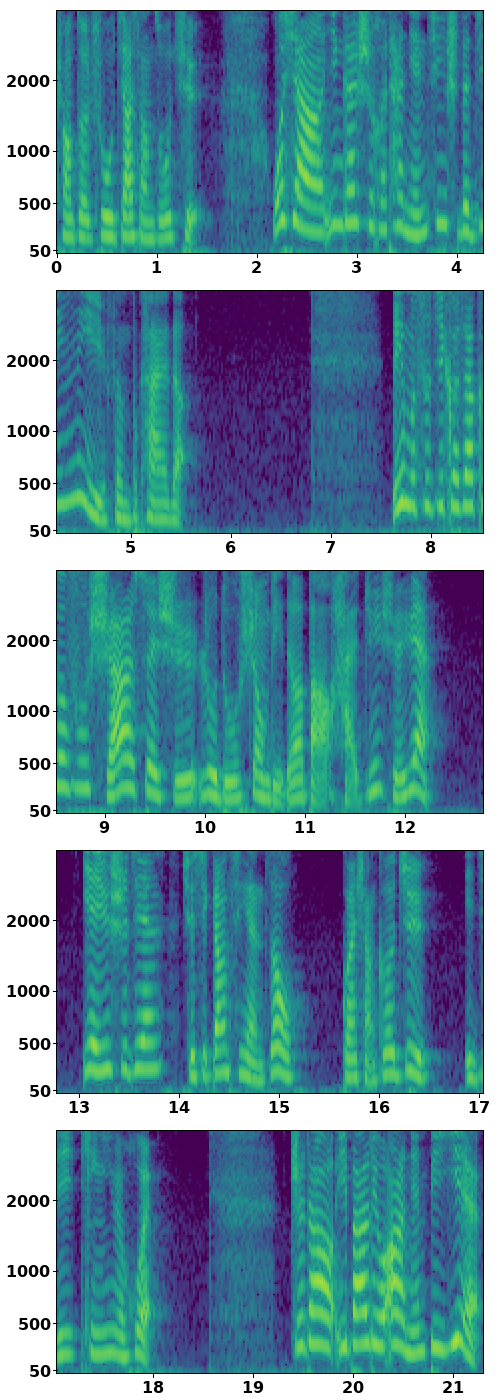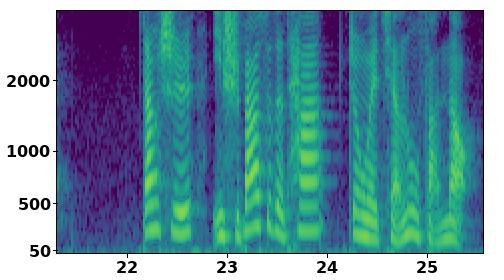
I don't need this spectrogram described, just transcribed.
创作出交响组曲，我想应该是和他年轻时的经历分不开的。里姆斯基科萨科夫十二岁时入读圣彼得堡海军学院，业余时间学习钢琴演奏、观赏歌剧以及听音乐会。直到一八六二年毕业，当时已十八岁的他正为前路烦恼，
